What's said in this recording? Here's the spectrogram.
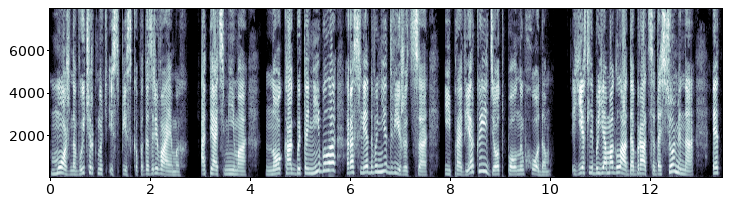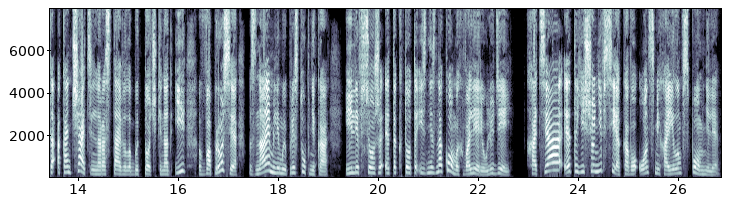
можно вычеркнуть из списка подозреваемых. Опять мимо. Но, как бы то ни было, расследование движется, и проверка идет полным ходом. Если бы я могла добраться до Семина, это окончательно расставило бы точки над «и» в вопросе, знаем ли мы преступника, или все же это кто-то из незнакомых Валерию людей. Хотя это еще не все, кого он с Михаилом вспомнили.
